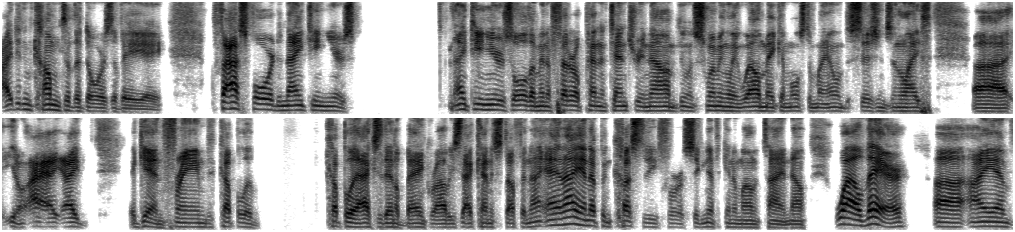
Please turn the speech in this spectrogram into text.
I didn't come to the doors of AA. Fast forward to 19 years. 19 years old. I'm in a federal penitentiary now. I'm doing swimmingly well, making most of my own decisions in life. Uh, you know, I, I, again, framed a couple of couple of accidental bank robberies, that kind of stuff. And I and I end up in custody for a significant amount of time. Now, while there, uh, I have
